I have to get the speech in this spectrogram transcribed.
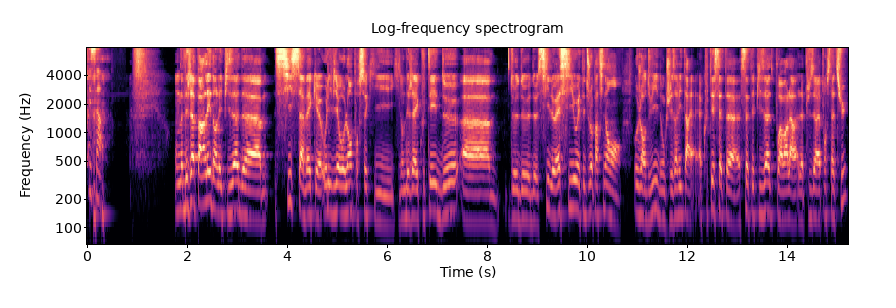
C'est ça. On a déjà parlé dans l'épisode 6 euh, avec euh, Olivier Roland, pour ceux qui, l'ont déjà écouté, de, euh, si le SEO était toujours pertinent aujourd'hui. Donc je les invite à écouter cet épisode pour avoir la, plus de réponses là-dessus.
